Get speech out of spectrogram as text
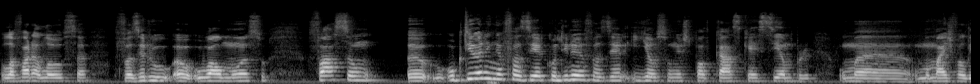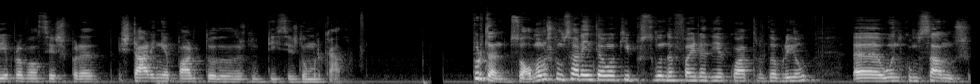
lavar a louça, fazer o, o, o almoço, façam Uh, o que tiverem a fazer, continuem a fazer e ouçam este podcast que é sempre uma, uma mais-valia para vocês para estarem a par de todas as notícias do mercado. Portanto, pessoal, vamos começar então aqui por segunda-feira, dia 4 de Abril, uh, onde começamos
